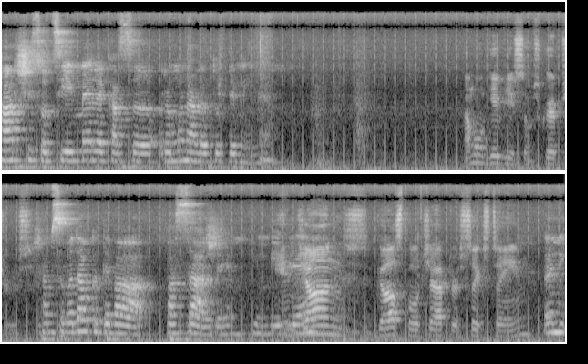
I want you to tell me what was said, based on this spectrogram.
har și soției mele ca să rămână alături de mine. I'm going to give you some scriptures. Și am să vă dau câteva pasaje din In Biblie. John's Gospel, chapter 16, În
